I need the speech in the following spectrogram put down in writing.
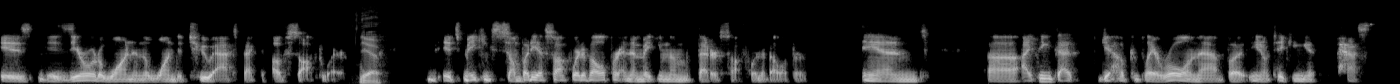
Is the zero to one and the one to two aspect of software? Yeah, it's making somebody a software developer and then making them a better software developer. And uh, I think that GitHub can play a role in that. But you know, taking it past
